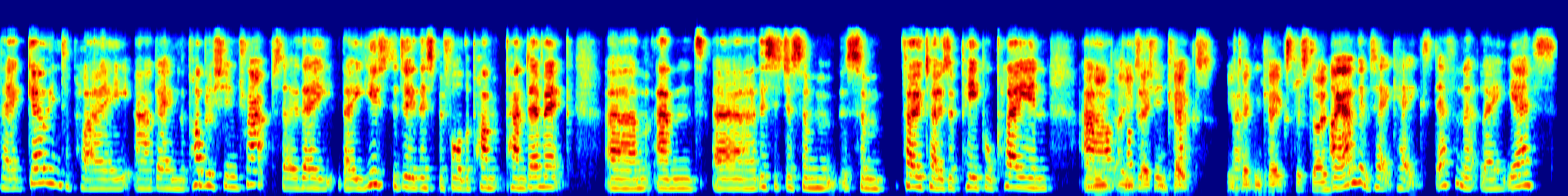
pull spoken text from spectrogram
they're going to play our game, The Publishing Trap. So they they used to do this before the pan pandemic, um, and uh, this is just some some photos of people playing Are you, our are you taking trap. cakes? Are you Uh, taking cakes this time? I am going to take cakes, definitely. Yes.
